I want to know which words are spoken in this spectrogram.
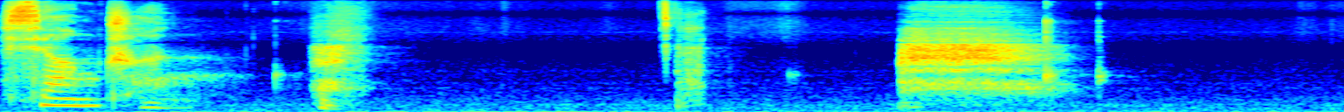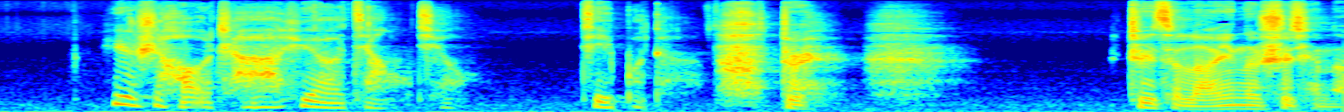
香醇，越是好茶越要讲究，急不得。对，这次蓝英的事情呢，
